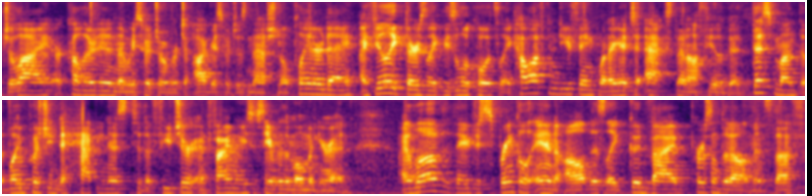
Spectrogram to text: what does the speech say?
July are colored in, and then we switch over to August, which is National Planner Day. I feel like there's like these little quotes like, how often do you think when I get to X, then I'll feel good? This month, avoid pushing to happiness to the future and find ways to savor the moment you're in. I love that they just sprinkle in all this like good vibe, personal development stuff.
